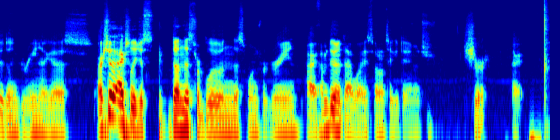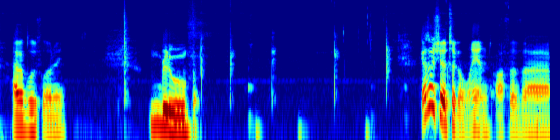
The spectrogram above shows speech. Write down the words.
should have done green, I guess. I should have actually just done this for blue and this one for green. All right, I'm doing it that way, so I don't take a damage. Sure. All right. I have a blue floating. Blue. Guess I should have took a land off of uh,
